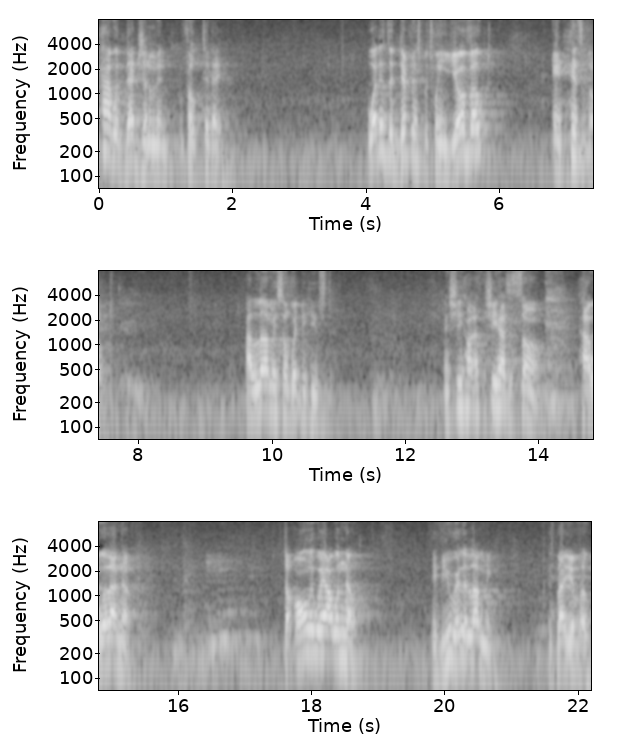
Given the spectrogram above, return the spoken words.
how would that gentleman vote today? What is the difference between your vote and his vote? I love me some Whitney Houston. And she, she has a song, How Will I Know? The only way I will know if you really love me is by your vote.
